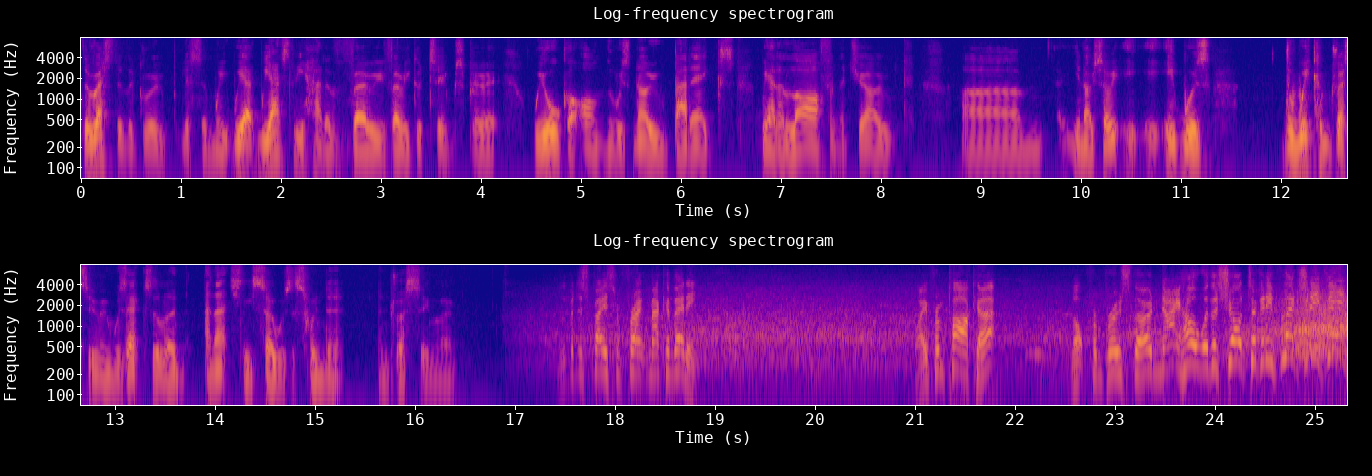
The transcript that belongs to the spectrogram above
the rest of the group, listen, we we had, we actually had a very very good team spirit. We all got on. There was no bad eggs. We had a laugh and a joke. Um, you know, so it, it, it was the Wycombe dressing room was excellent, and actually so was the Swindon dressing room. A little bit of space for Frank McAvenny. Away from Parker. Not from Bruce though. Nijholt with a shot, took a deflection, it's in!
